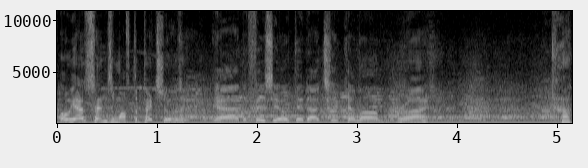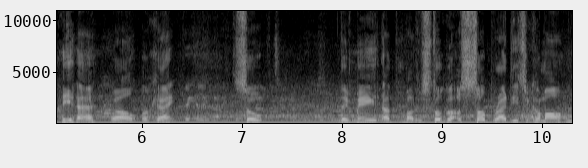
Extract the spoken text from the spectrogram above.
Oh, he has sent him off the pitch, was he? Yeah, the physio did actually come on. Right. yeah. Well, okay. So they've made. Uh, well, they've still got a sub ready to come on.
